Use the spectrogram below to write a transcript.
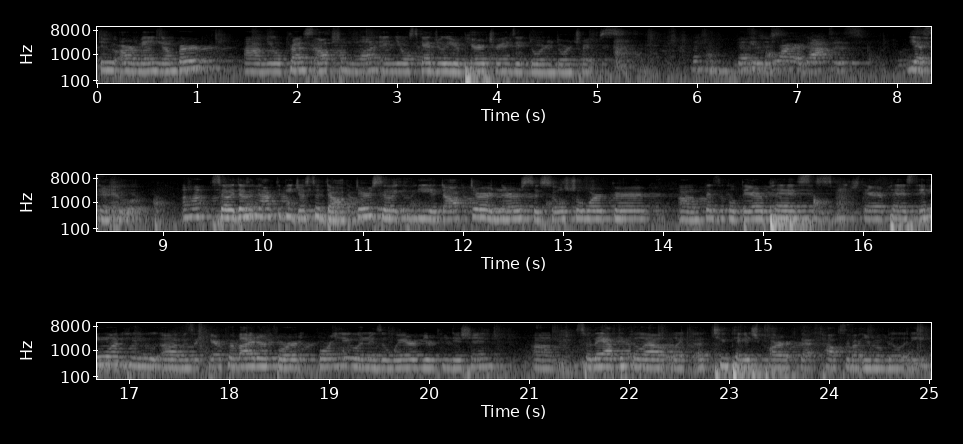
through our main number. Um, you'll press option one, and you'll schedule your paratransit door-to-door trips. Does it require doctors? Yes, ma'am. Uh-huh. So it doesn't have to be just a doctor. So it can be a doctor, a nurse, a social worker, um, physical therapist, speech therapist, anyone who um, is a care provider for, for you and is aware of your condition. Um, so they have to fill out like a two-page part that talks about your mobility.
